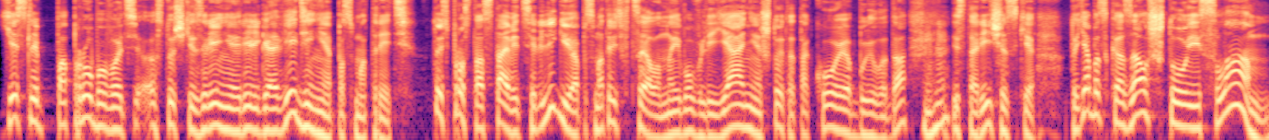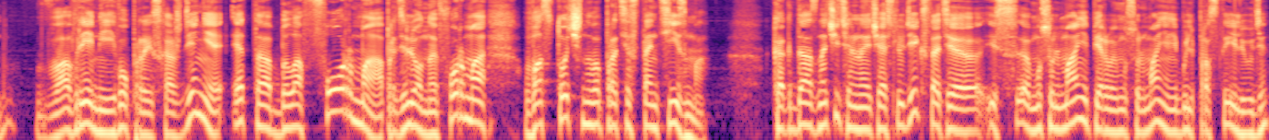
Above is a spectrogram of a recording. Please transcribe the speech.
Если попробовать с точки зрения религиоведения посмотреть, то есть просто оставить религию, а посмотреть в целом на его влияние, что это такое было, да, угу. исторически, то я бы сказал, что ислам во время его происхождения это была форма, определенная форма восточного протестантизма когда значительная часть людей, кстати, из мусульмане, первые мусульмане, они были простые люди,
